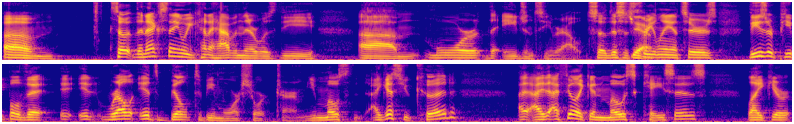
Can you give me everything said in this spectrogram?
So the next thing we kind of have in there was the um, more the agency route. So this is Yeah. freelancers. These are people that it, it rel- it's built to be more short term. You most, I guess you could. I, I, I feel like in most cases, like your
